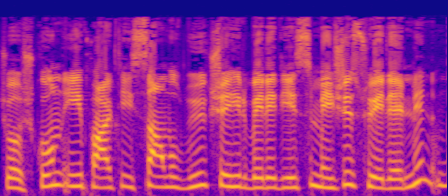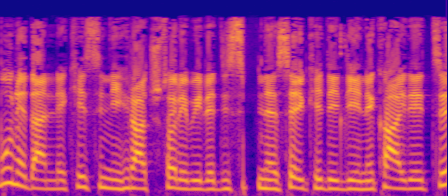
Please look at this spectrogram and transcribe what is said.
Coşkun İyi Parti İstanbul Büyükşehir Belediyesi Meclis üyelerinin bu nedenle kesin ihraç talebiyle disipline sevk edildiğini kaydetti.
